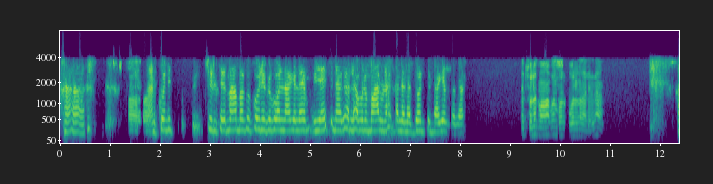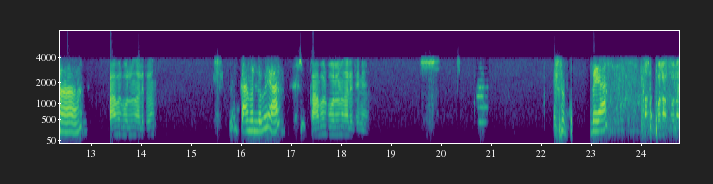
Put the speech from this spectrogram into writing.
हा. आणि कोणी चुलते मामा बी कोणी बी बोलणार गेलं यायचं ना घरला म्हणून मारून हाताला दोन तीनदा गेलं सगळं. ते चुलत मामा पण बोल बोलणं झाले का? का बरं बोलणं झाले तर काय म्हणलो भैया का बरं बोलणं झाले तिने भैया बोला बोला.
